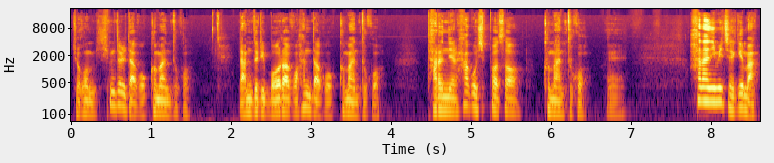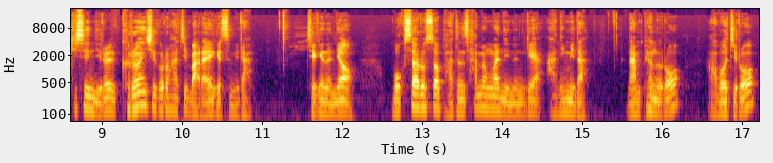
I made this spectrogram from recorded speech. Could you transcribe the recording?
조금 힘들다고 그만두고, 남들이 뭐라고 한다고 그만두고, 다른 일 하고 싶어서 그만두고, 예. 하나님이 제게 맡기신 일을 그런 식으로 하지 말아야겠습니다. 제게는요, 목사로서 받은 사명만 있는 게 아닙니다. 남편으로, 아버지로,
